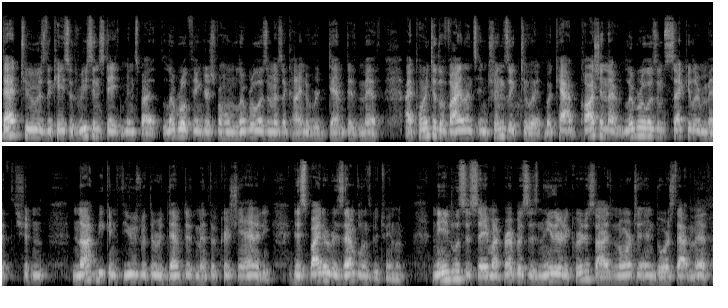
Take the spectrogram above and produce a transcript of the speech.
That too is the case with recent statements by liberal thinkers for whom liberalism is a kind of redemptive myth. I point to the violence intrinsic to it, but ca- caution that liberalism's secular myth should not be confused with the redemptive myth of Christianity, despite a resemblance between them. Needless to say, my purpose is neither to criticize nor to endorse that myth.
